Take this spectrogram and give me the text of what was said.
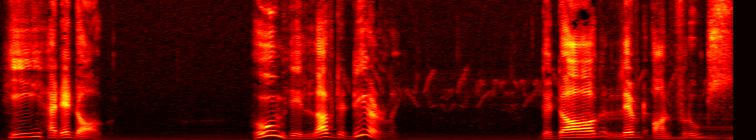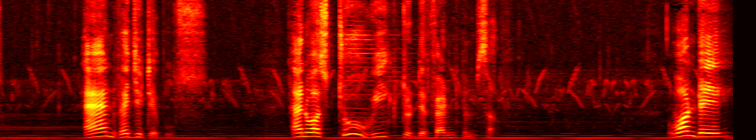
He had a dog whom he loved dearly. The dog lived on fruits and vegetables and was too weak to defend himself. One day,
